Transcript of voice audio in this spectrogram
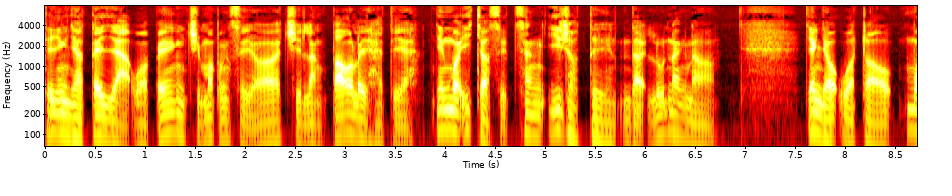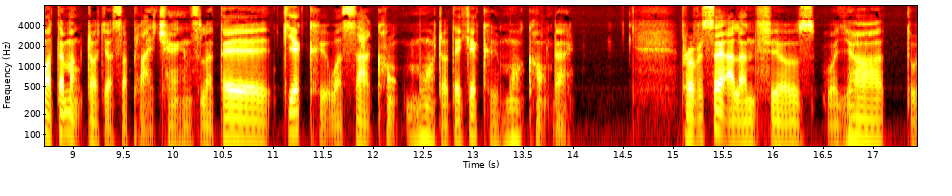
này nhưng chỉ cho tàu tàu một lệ tê nhiều và yêu thể lại thế là muốn năng lệ hạt tiền để giờ tỷ cho sự chăng cái món sĩ kỳ thống đô thế là tàu cho mua cho sự chăng nhập bóng cái chuyện thế là nó thế nhưng nhà tây giả và bên chỉ một bằng sự chỉ lặng bao lấy hai tia nhưng mà ít cho sự sang ý cho từ đợi lúc năng nọ nhưng nhớ và cho mua tấm bằng cho cho supply chains là tê kia khử và xa không mua cho tê kia khử mua không đây Professor Alan Fields và do tụ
